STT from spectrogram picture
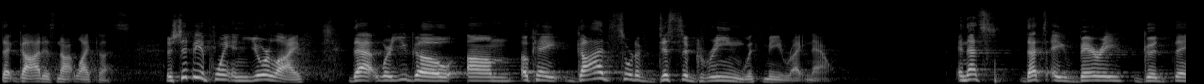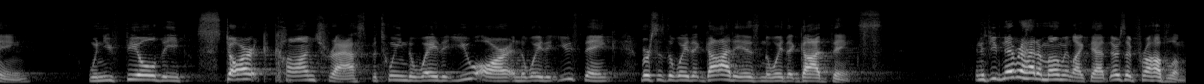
that God is not like us. There should be a point in your life that where you go, um, okay, God's sort of disagreeing with me right now. And that's, that's a very good thing when you feel the stark contrast between the way that you are and the way that you think versus the way that God is and the way that God thinks. And if you've never had a moment like that, there's a problem.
